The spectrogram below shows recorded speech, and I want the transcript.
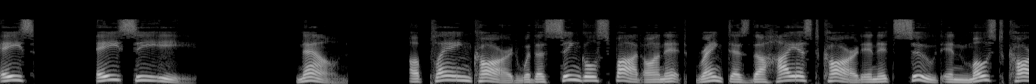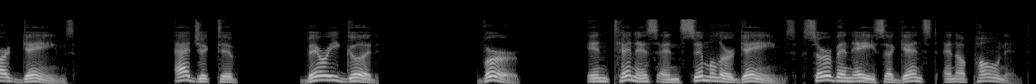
Ace ACE Noun a playing card with a single spot on it, ranked as the highest card in its suit in most card games. Adjective very good. Verb in tennis and similar games serve an ace against an opponent.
